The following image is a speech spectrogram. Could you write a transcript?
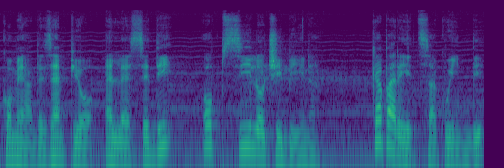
come ad esempio LSD o psilocibina. Caparezza, quindi,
